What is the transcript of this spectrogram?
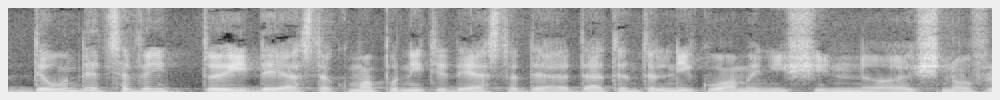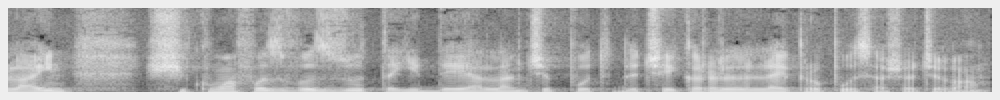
de unde ți-a venit ideea asta? Cum a pornit ideea asta de a, de a te întâlni cu oamenii și în, uh, și în offline? Și cum a fost văzută ideea ideea la început de cei care le-ai propus așa ceva?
